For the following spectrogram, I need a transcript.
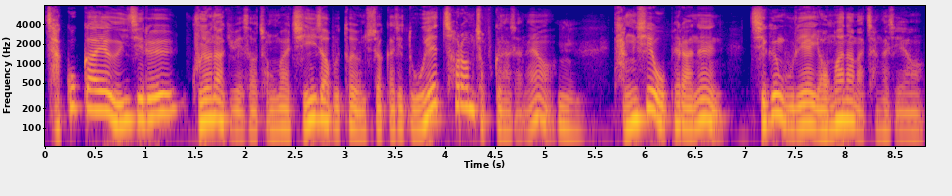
작곡가의 의지를 구현하기 위해서 정말 지휘자부터 연주자까지 노예처럼 접근하잖아요. 음. 당시의 오페라는 지금 우리의 영화나 마찬가지예요.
